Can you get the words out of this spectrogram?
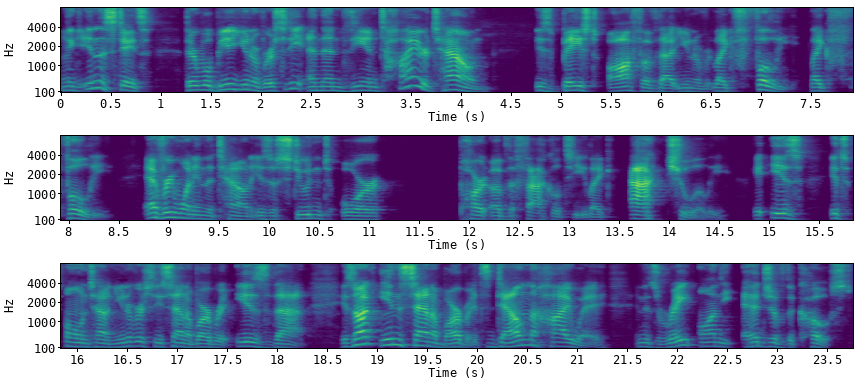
Like in the states there will be a university and then the entire town is based off of that university like fully, like fully. Everyone in the town is a student or part of the faculty like actually. It is its own town. University Santa Barbara is that. It's not in Santa Barbara, it's down the highway and it's right on the edge of the coast.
